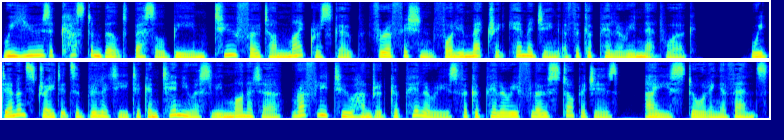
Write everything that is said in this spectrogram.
we use a custom built Bessel beam 2 photon microscope for efficient volumetric imaging of the capillary network we demonstrate its ability to continuously monitor roughly 200 capillaries for capillary flow stoppages, i.e., stalling events,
